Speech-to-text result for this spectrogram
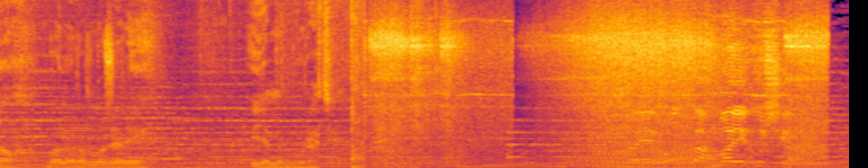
No, bol rozložený. Ideme búrať. To je hudba v mojich ušiach.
